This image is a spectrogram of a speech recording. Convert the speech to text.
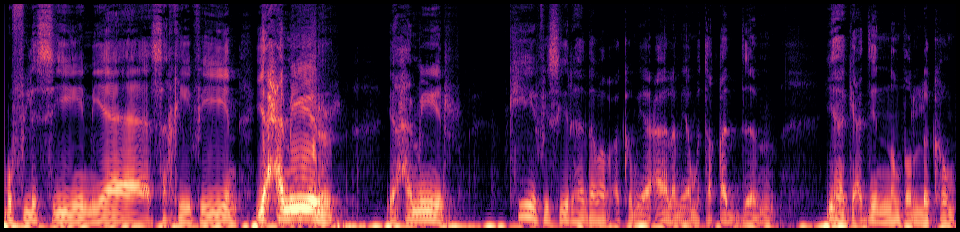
مفلسين يا سخيفين يا حمير يا حمير. كيف يصير هذا وضعكم يا عالم يا متقدم؟ يا قاعدين ننظر لكم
